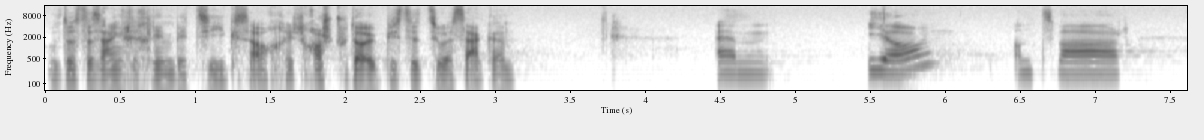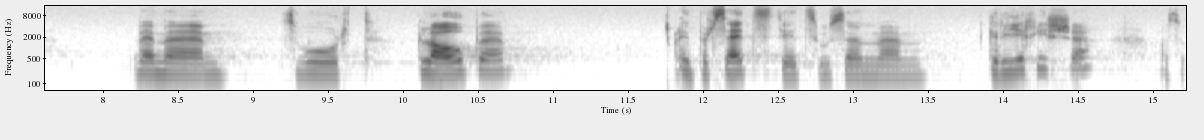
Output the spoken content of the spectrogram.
und dass das eigentlich ein eine Beziehungssache ist. Kannst du da etwas dazu sagen? Ähm, ja, und zwar, wenn man das Wort Glauben übersetzt, jetzt aus dem ähm, Griechischen, also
